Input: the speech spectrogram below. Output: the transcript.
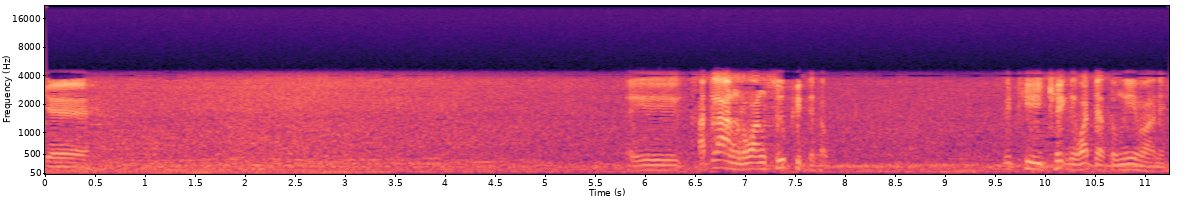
แกไอ้คัดล่างระวังซื้อผิดนะครับ วิธีเช็คเนี่ยวัดจากตรงนี้มาเนี่ย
